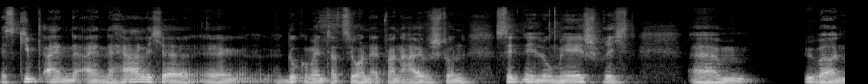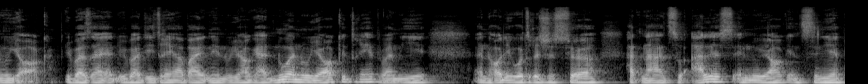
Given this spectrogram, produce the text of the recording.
Es gibt ein, eine herrliche äh, Dokumentation, etwa eine halbe Stunde. Sidney Lumet spricht ähm, über New York, über sein, über die Dreharbeiten in New York. Er hat nur in New York gedreht, war nie ein Hollywood-Regisseur, hat nahezu alles in New York inszeniert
